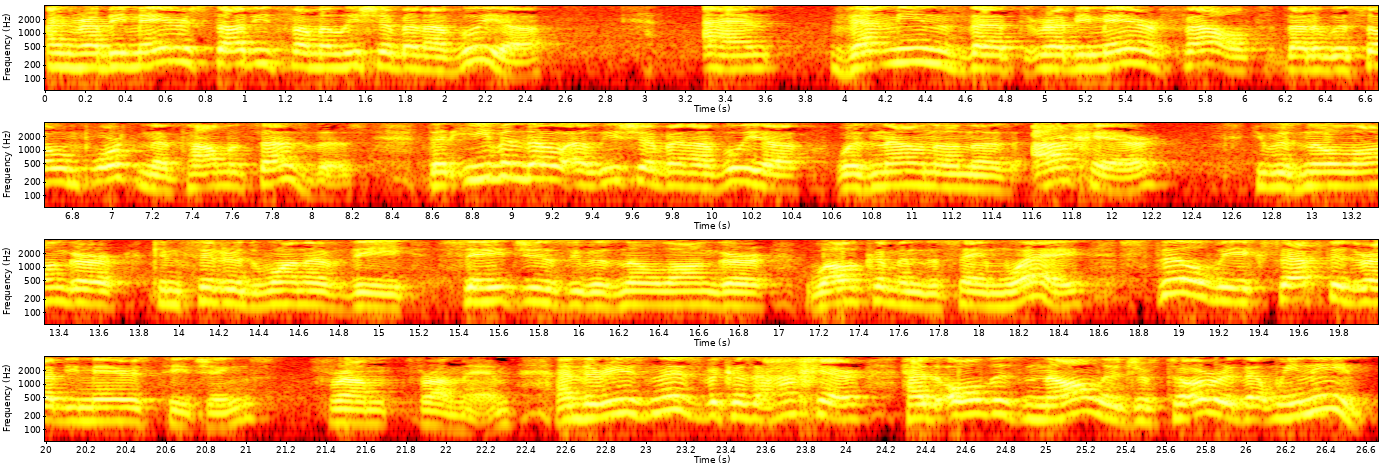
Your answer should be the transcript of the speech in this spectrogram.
and Rebbe Meir studied from Elisha ben Avuya, and that means that Rebbe Meir felt that it was so important that Talmud says this, that even though Elisha ben Avuya was now known as Acher, he was no longer considered one of the sages, he was no longer welcome in the same way, still we accepted Rebbe Meir's teachings from, from him. And the reason is because Acher had all this knowledge of Torah that we need.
